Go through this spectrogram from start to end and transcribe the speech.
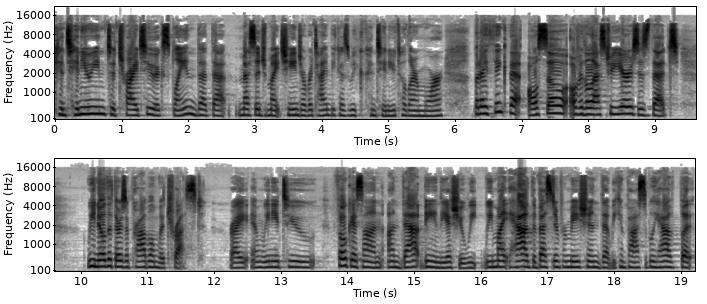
continuing to try to explain that that message might change over time because we continue to learn more. But I think that also over the last two years is that we know that there's a problem with trust, right? And we need to focus on on that being the issue. We we might have the best information that we can possibly have, but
